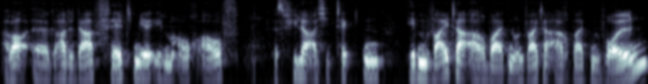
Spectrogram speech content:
Aber äh, gerade da fällt mir eben auch auf, dass viele Architekten eben weiterarbeiten und weiterarbeiten wollen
